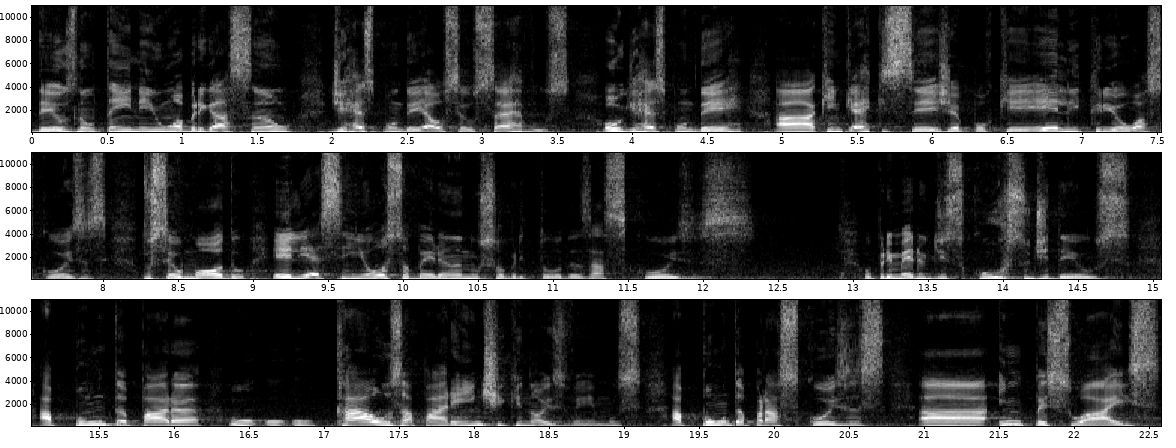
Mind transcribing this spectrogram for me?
Deus não tem nenhuma obrigação de responder aos seus servos ou de responder a quem quer que seja, porque Ele criou as coisas do seu modo, Ele é Senhor soberano sobre todas as coisas. o primeiro discurso de Deus, aponta para o, o, o caos aparente que nós vemos, aponta para as coisas ah, impessoais,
